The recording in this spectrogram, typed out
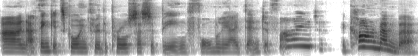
and I think it's going through the process of being formally identified. I can't remember.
